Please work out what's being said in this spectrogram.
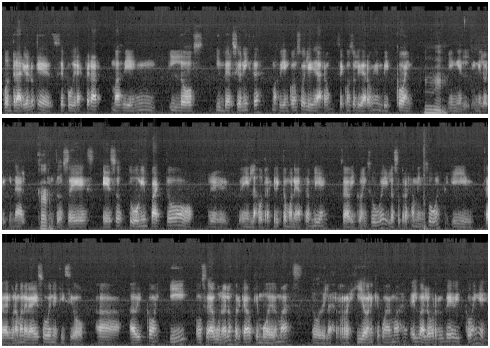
contrario a lo que se pudiera esperar, más bien los inversionistas más bien consolidaron, se consolidaron en Bitcoin en, el, en el original. Entonces, eso tuvo un impacto eh, en las otras criptomonedas también. O sea, Bitcoin sube y las otras también suben. Y, o sea, de alguna manera eso benefició a, a Bitcoin. Y, o sea, uno de los mercados que mueve más, o de las regiones que más el valor de Bitcoin es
